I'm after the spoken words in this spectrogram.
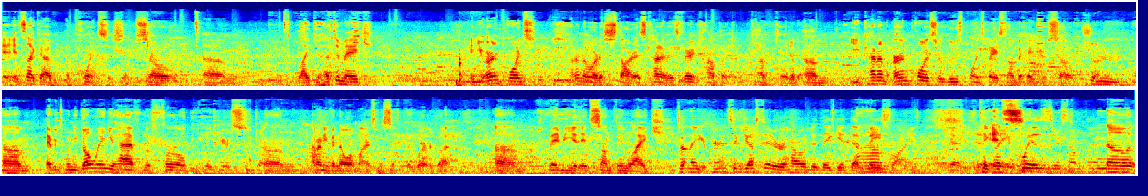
it's like a, a point system. So um, like you have to make and you earn points. I don't know where to start. It's kind of it's very complicated. Complicated. Um, you kind of earn points or lose points based on behavior. So Sure. um, every when you go in, you have referral behaviors. Um, I don't even know what mine specifically were, but um, maybe it- it's something like Something that your parents suggested, or how did they get that Um, baseline? Yeah, Take like a quiz or something. No,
